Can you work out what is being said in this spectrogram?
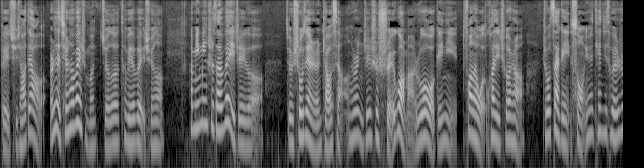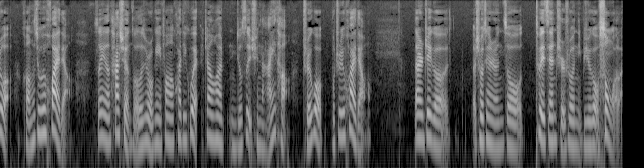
给取消掉了。而且，其实他为什么觉得特别委屈呢？他明明是在为这个就是收件人着想。他说：“你这是水果嘛？如果我给你放在我的快递车上之后再给你送，因为天气特别热，可能它就会坏掉。所以呢，他选择的就是我给你放到快递柜，这样的话你就自己去拿一趟，水果不至于坏掉嘛。但是这个收件人就特别坚持说你必须给我送过来，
